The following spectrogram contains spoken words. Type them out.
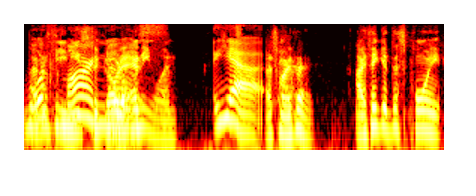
I don't think he needs to go to anyone. Yeah, That's my thing. I think at this point,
